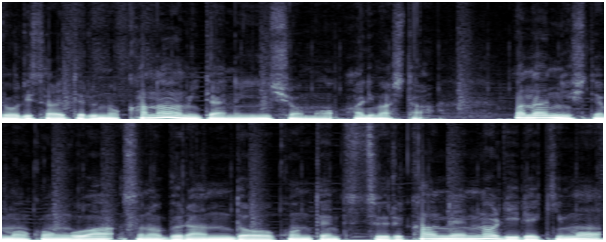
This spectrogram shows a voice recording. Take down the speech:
表示されてるのかなみたいな印象もありました。まあ、何にしても今後はそのブランドコンテンツツール関連の履歴も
